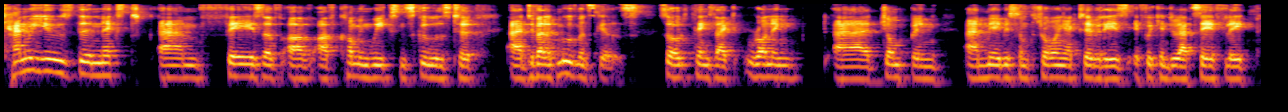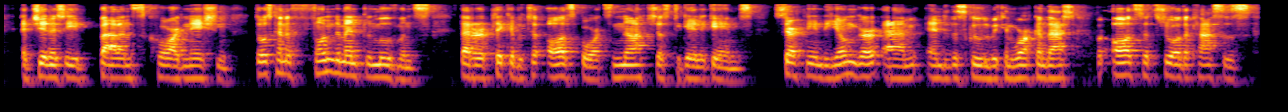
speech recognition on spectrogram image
Can we use the next um, phase of, of, of, coming weeks in schools to uh, develop movement skills? So things like running, uh, jumping, and maybe some throwing activities if we can do that safely, agility, balance, coordination, those kind of fundamental movements that are applicable to all sports, not just to Gaelic games. Certainly in the younger um, end of the school, we can work on that, but also through other classes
